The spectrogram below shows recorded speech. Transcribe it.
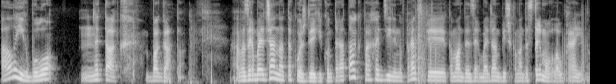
але їх було не так багато. В Азербайджана також деякі контратак проходили, ну, в принципі, команда Азербайджан більше команда стримувала Україну.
